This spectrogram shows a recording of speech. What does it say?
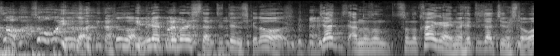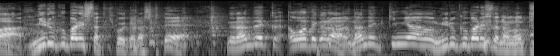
そうそういうそうそうそうミラクルバリスタって言ってるんですけどジャッジあのそのその海外のヘッドジャッジの人はミルクバリスタって聞こえたらしくてでなんでか終わってからなんで君はあのミルクバリスタなのって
